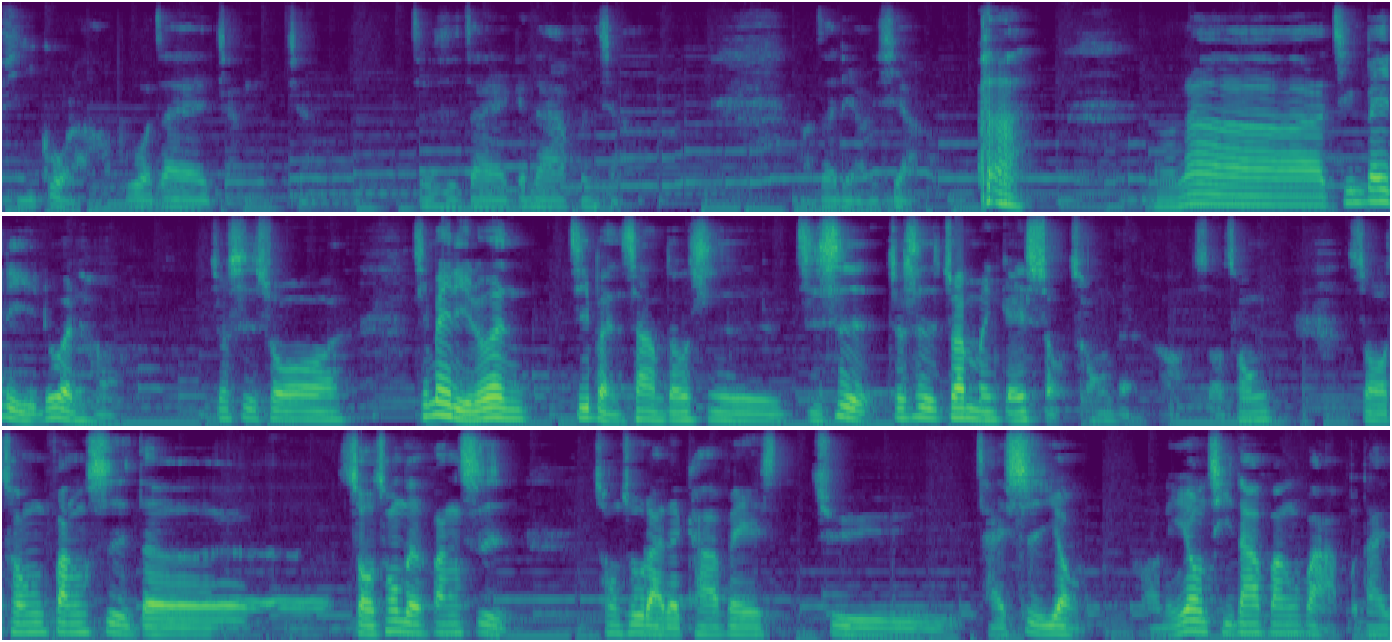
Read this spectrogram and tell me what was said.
提过了，不过再讲讲，就是再跟大家分享。再聊一下，那金杯理论哈，就是说金杯理论基本上都是只是就是专门给手冲的哦，手冲手冲方式的手冲的方式冲出来的咖啡去才适用哦，你用其他方法不太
